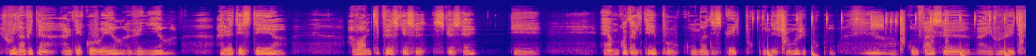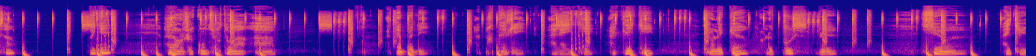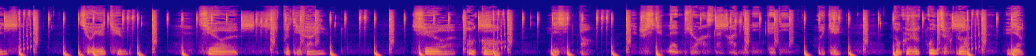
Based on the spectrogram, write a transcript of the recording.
je vous invite à, le découvrir, à venir, à le tester, à, voir un petit peu ce que c'est, ce que c'est et, et à me contacter pour qu'on en discute, pour qu'on échange et pour qu'on qu'on fasse euh, bah, évoluer tout ça. Ok? Alors je compte sur toi à, à t'abonner, à partager, à liker, à cliquer sur le cœur, sur le pouce bleu, sur euh, sur YouTube, sur euh, Spotify, sur euh, encore, n'hésite pas. Je suis même sur Instagram et LinkedIn, ok? Donc je compte sur toi, viens.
